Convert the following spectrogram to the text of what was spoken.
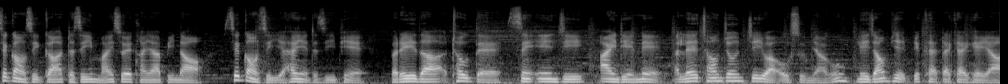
စစ်ကောင်စီကားတစည်းမိုင်းဆွဲခံရပြီးနောက်စစ်ကောင်စီရဟတ်ရင်တစည်းဖြင့် ပရိသာအထုပ်သည်စင်အင်းကြီးအိုင်ဒင်နှင့်အလဲချောင်းကျွန်းကျေးရွာအုပ်စုများကိုလေကြောင်းဖြင့်ပစ်ခတ်တိုက်ခိုက်ခဲ့ရာ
